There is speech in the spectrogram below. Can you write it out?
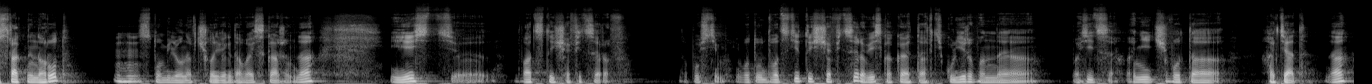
абстрактный народ, 100 миллионов человек, давай скажем, да, есть 20 э, тысяч офицеров, допустим. И вот у 20 тысяч офицеров есть какая-то артикулированная позиция. Они чего-то хотят, да.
